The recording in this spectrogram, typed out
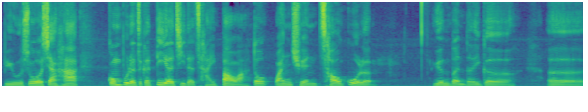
比如说像它公布的这个第二季的财报啊，都完全超过了原本的一个呃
